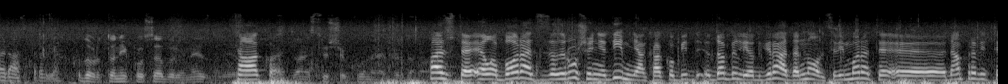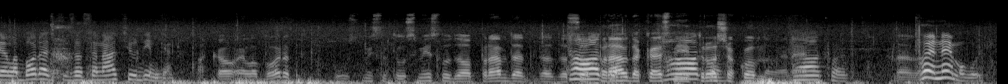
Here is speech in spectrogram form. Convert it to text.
raspravlja. pa dobro, to niko u Saboru ne zna. je. Tako je. 12.000 kuna je predano. Pazite, elaborat za rušenje dimnjaka, ako bi dobili od grada novce, vi morate e, napraviti elaborat za sanaciju dimnjaka. A kao elaborat, u- mislite u smislu da opravda, da, da se opravda kasniji tako. trošak obnove, ne? Tako je. Da, da. To je nemoguće.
